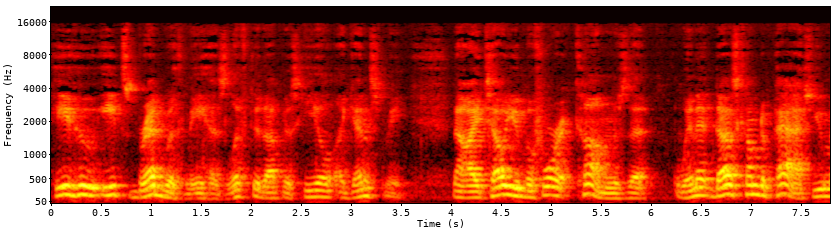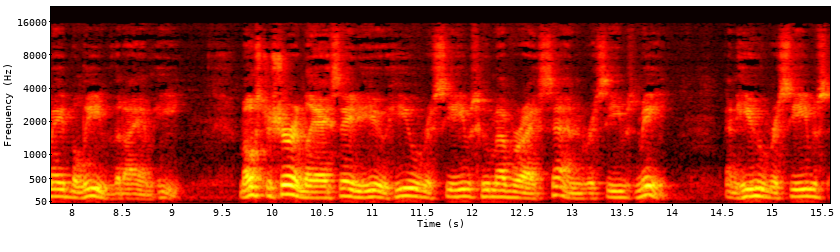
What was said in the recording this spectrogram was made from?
He who eats bread with me has lifted up his heel against me. Now I tell you before it comes that when it does come to pass, you may believe that I am he. Most assuredly, I say to you, he who receives whomever I send receives me, and he who receives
